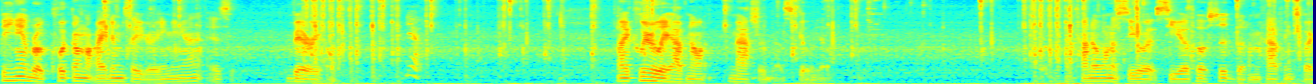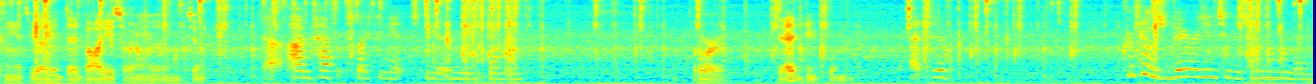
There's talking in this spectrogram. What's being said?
Being able to click on the items that you're aiming at is very helpful. Yeah. I clearly have not mastered that skill yet. I kind of want to see what Sia posted, but I'm half expecting it to be like a dead body, so I don't really want to. Uh, I'm half expecting it to be a nude woman. Or dead nude woman. That too. Crypto's very into his nude woman.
